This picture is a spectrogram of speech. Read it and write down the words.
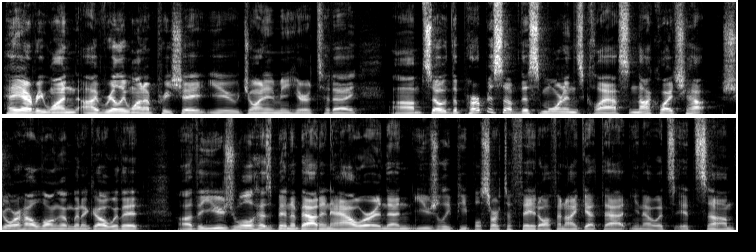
Hey everyone, I really want to appreciate you joining me here today. Um, so the purpose of this morning's class, I'm not quite sure how long I'm going to go with it. Uh, the usual has been about an hour, and then usually people start to fade off, and I get that. You know, it's it's um,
